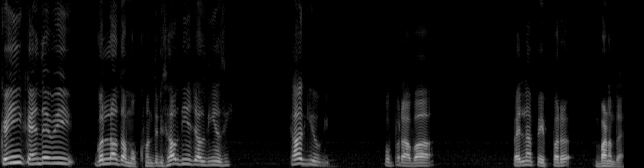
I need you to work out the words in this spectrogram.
ਕਈ ਕਹਿੰਦੇ ਵੀ ਗੱਲਾਂ ਤਾਂ ਮੁੱਖ ਮੰਤਰੀ ਸਾਹਿਬ ਦੀਆਂ ਚੱਲਦੀਆਂ ਸੀ। ਆਹ ਕੀ ਹੋ ਗਈ? ਉਹ ਭਰਾਵਾ ਪਹਿਲਾਂ ਪੇਪਰ ਬਣਦਾ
